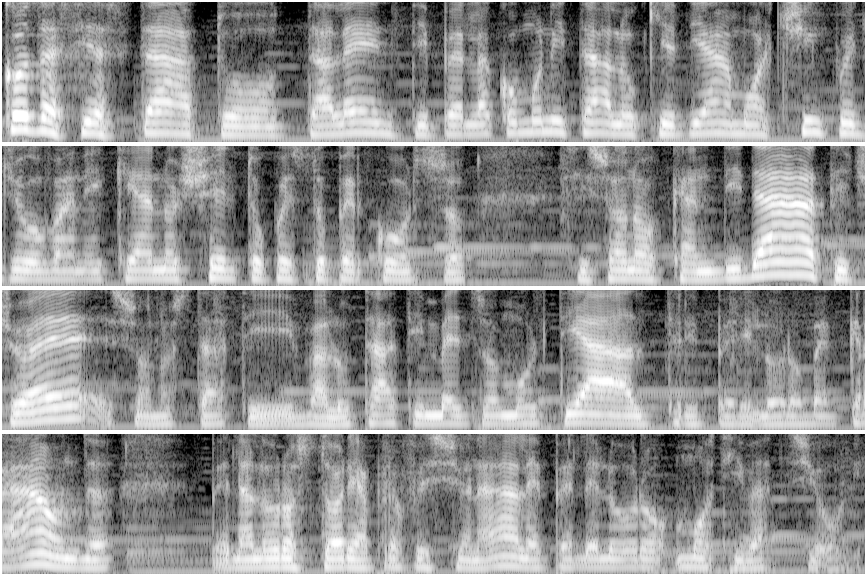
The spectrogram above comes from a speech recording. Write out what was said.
Cosa sia stato Talenti per la comunità lo chiediamo a cinque giovani che hanno scelto questo percorso. Si sono candidati, cioè sono stati valutati in mezzo a molti altri per il loro background, per la loro storia professionale, per le loro motivazioni.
